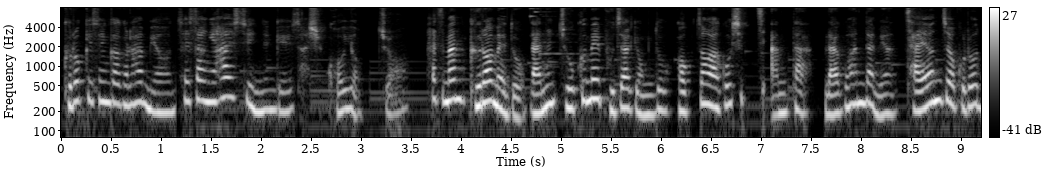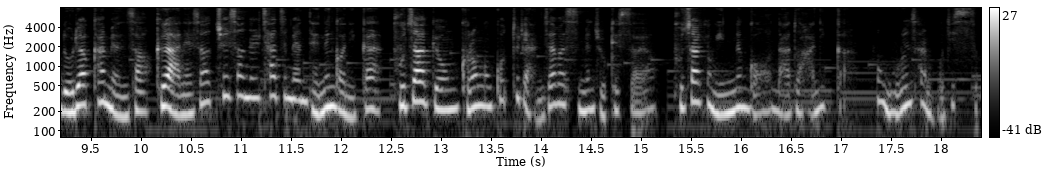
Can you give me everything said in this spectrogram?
그렇게 생각을 하면 세상에 할 수 있는 게 사실 거의 없죠. 하지만 그럼에도 나는 조금의 부작용도 걱정하고 싶지 않다 라고 한다면 자연적으로 노력하면서 그 안에서 최선을 찾으면 되는 거니까 부작용 그런 건 꼬투리 안 잡았으면 좋겠어요. 부작용 있는 거 나도 아니까. 그럼 모르는 사람 어딨어.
